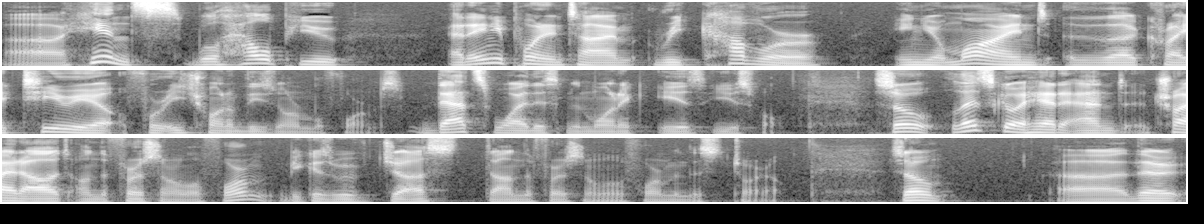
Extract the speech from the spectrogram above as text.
uh, hints will help you at any point in time recover in your mind the criteria for each one of these normal forms. That's why this mnemonic is useful. So let's go ahead and try it out on the first normal form because we've just done the first normal form in this tutorial. So uh, the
